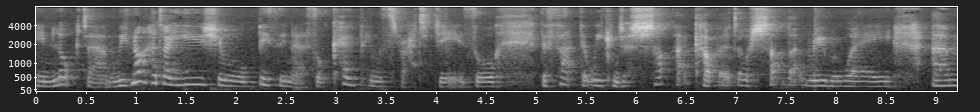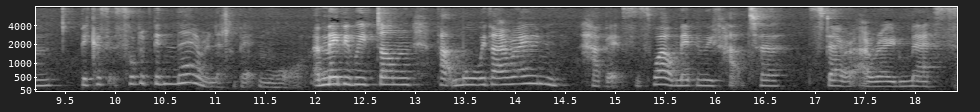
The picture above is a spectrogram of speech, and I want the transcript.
in lockdown. We've not had our usual busyness or coping strategies or the fact that we can just shut that cupboard or shut that room away um, because it's sort of been there a little bit more. And maybe we've done that more with our own habits as well. Maybe we've had to stare at our own mess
